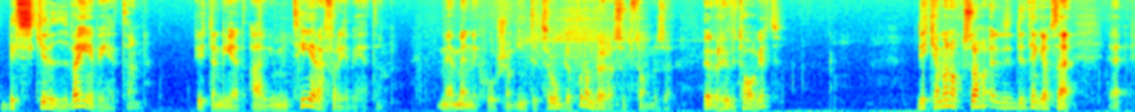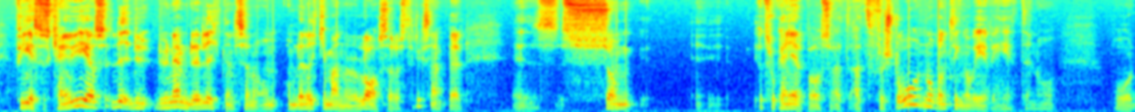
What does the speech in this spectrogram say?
beskriva evigheten. Utan det är att argumentera för evigheten. Med människor som inte trodde på de dödas uppståndelse överhuvudtaget. Det kan man också, det tänker jag så här. eh, För Jesus kan ju ge oss, du, du nämnde liknelsen om, om den rike mannen och Lazarus till exempel. eh, Som eh, jag tror kan hjälpa oss att, att förstå någonting av evigheten och, och,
